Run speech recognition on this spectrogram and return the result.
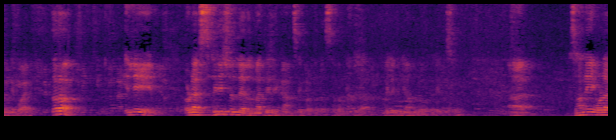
भन्ने भयो। तर यसले एउटा स्पिरिचुअल लेभलमा धेरै काम चाहिँ गर्दो रहेछ भन्ने कुरा मैले पनि अनुभव गरेको छु। झनै एउटा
